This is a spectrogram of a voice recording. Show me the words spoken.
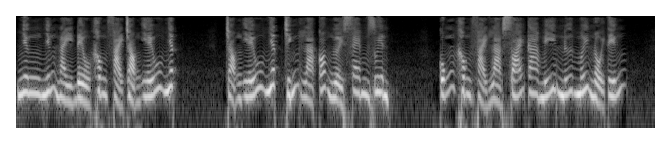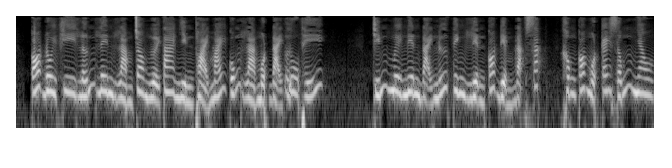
Nhưng những này đều không phải trọng yếu nhất. Trọng yếu nhất chính là có người xem duyên. Cũng không phải là soái ca mỹ nữ mới nổi tiếng. Có đôi khi lớn lên làm cho người ta nhìn thoải mái cũng là một đại ưu thế. 90 niên đại nữ tinh liền có điểm đặc sắc, không có một cái giống nhau,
